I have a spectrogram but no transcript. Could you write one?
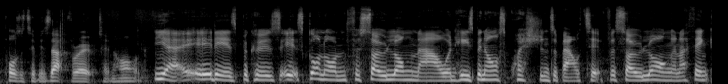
positive is that for Erik Ten Hag? Yeah, it is because it's gone on for so long now, and he's been asked questions about it for so long. And I think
